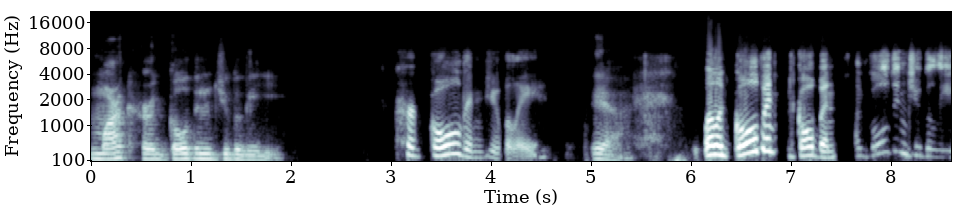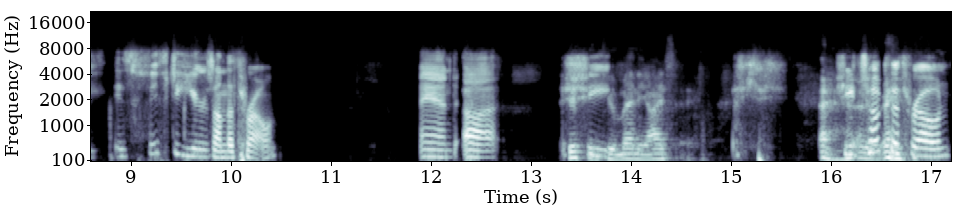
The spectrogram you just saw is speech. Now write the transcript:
mark her golden jubilee? Her golden jubilee. Yeah. Well, a golden golden a golden jubilee is 50 years on the throne. And uh 50 she too many, I say. she took the throne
